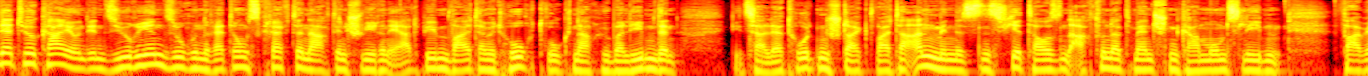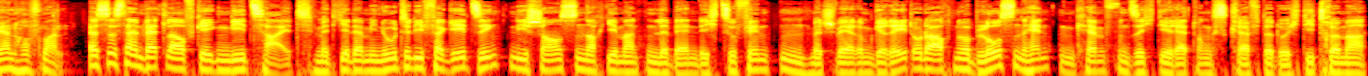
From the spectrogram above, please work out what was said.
der Türkei und in Syrien suchen Rettungskräfte nach den schweren Erdbeben weiter mit Hochdruck nach Überlebenden. Die Zahl der Toten steigt weiter an. Mindestens 4800 Menschen kamen ums Leben. Fabian Hoffmann. Es ist ein Wettlauf gegen die Zeit. Mit jeder Minute, die vergeht, sinken die Chancen, noch jemanden lebendig zu finden. Mit schwerem Gerät oder auch nur bloßen Händen kämpfen sich die Rettungskräfte durch die Trümmer.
